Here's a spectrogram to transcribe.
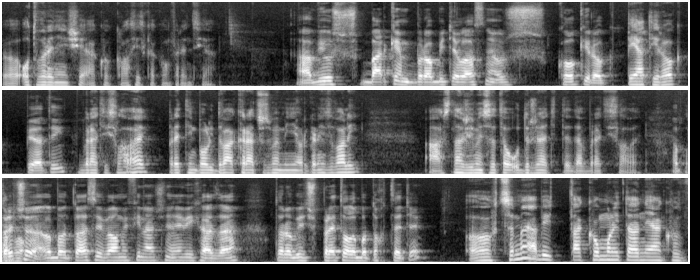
otvorenejšie ako klasická konferencia. A vy už Barcamp robíte vlastne už koľký rok? Piatý rok. 5. V Bratislave. Predtým boli dvakrát, čo sme my neorganizovali a snažíme sa to udržať teda v Bratislave. A prečo? Lebo, lebo to asi veľmi finančne nevychádza. To robíš preto, lebo to chcete? Chceme, aby tá komunita nejako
